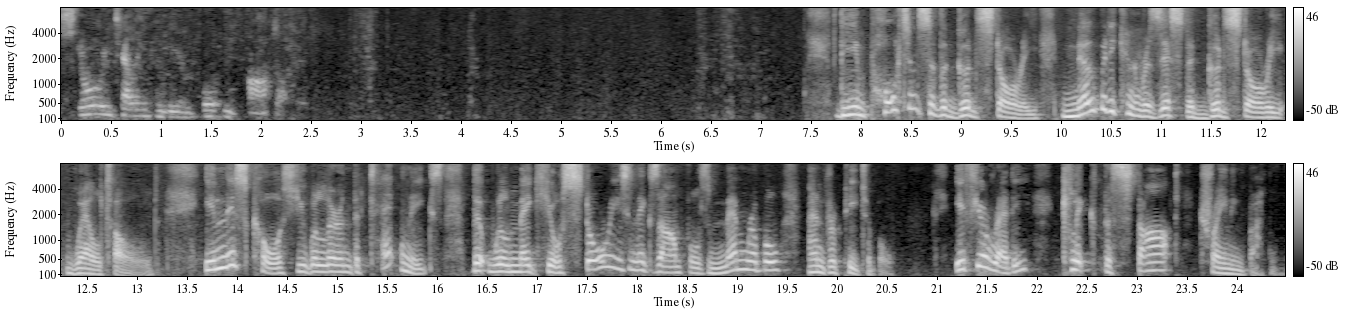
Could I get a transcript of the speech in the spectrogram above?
storytelling can be an important part of it. The importance of a good story. Nobody can resist a good story well told. In this course, you will learn the techniques that will make your stories and examples memorable and repeatable. If you're ready, click the Start Training button.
